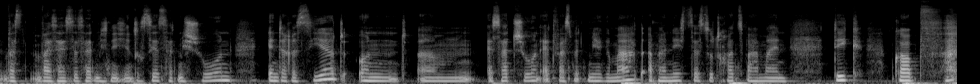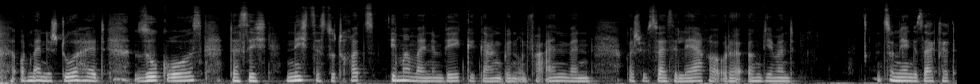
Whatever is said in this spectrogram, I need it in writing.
was, was heißt, das hat mich nicht interessiert, es hat mich schon interessiert und ähm, es hat schon etwas mit mir gemacht, aber nichtsdestotrotz war mein Dickkopf und meine Sturheit so groß, dass ich nichtsdestotrotz immer meinen Weg gegangen bin und vor allem, wenn beispielsweise Lehrer oder irgendjemand zu mir gesagt hat,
